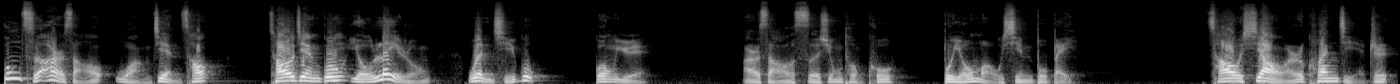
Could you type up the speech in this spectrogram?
公辞二嫂往见操。操见公有泪容，问其故。公曰：“二嫂思兄痛哭，不由某心不悲。”操笑而宽解之，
